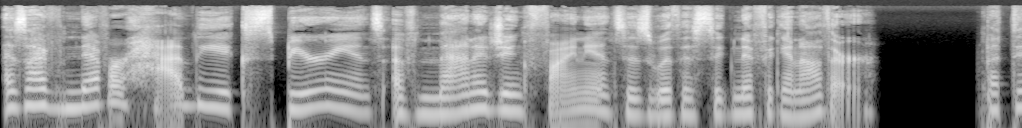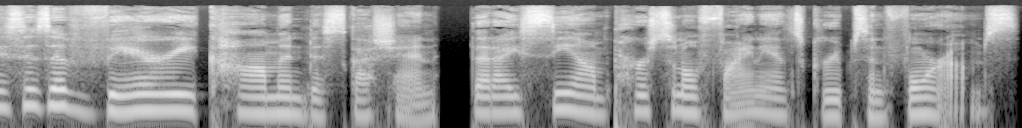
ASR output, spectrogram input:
as I've never had the experience of managing finances with a significant other. But this is a very common discussion that I see on personal finance groups and forums.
